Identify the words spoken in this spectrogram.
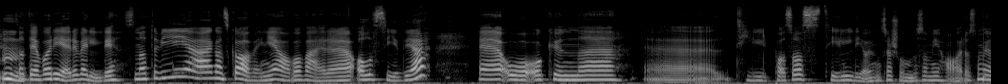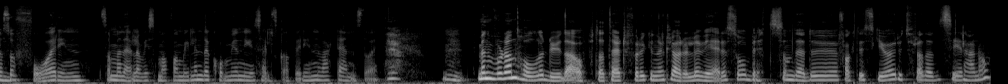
Mm. Så at det varierer veldig. Sånn at vi er ganske avhengige av å være allsidige. Eh, og å kunne eh, tilpasse oss til de organisasjonene som vi har, og som vi også får inn som en del av Visma-familien. Det kommer jo nye selskaper inn hvert eneste år. Men hvordan holder du deg oppdatert for å kunne klare å levere så bredt som det du faktisk gjør, ut fra det du sier her nå?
